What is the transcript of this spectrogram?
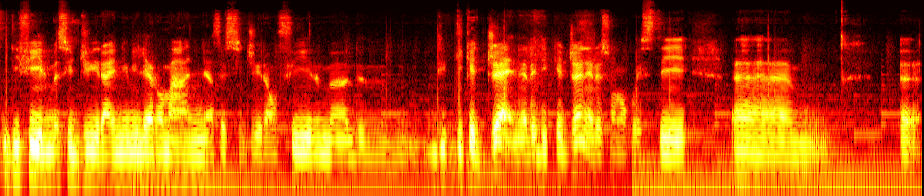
di, film si gira in Emilia Romagna, se si gira un film di, di che genere, di che genere sono questi eh, eh,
